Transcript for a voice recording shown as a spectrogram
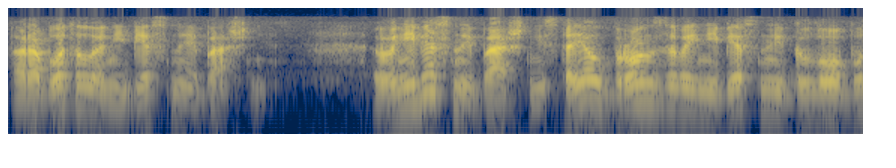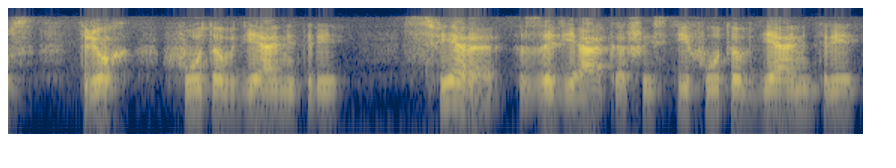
работала небесная башня. В небесной башне стоял бронзовый небесный глобус трех футов в диаметре, сфера зодиака шести футов в диаметре,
